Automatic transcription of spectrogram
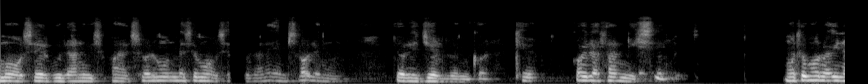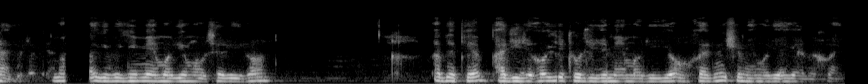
معاصر بودن 25 سالمون مثل معاصر بودن امسالمون داره جلوه می‌کنه که قاعدتا نیستیم. ما رایی نداریم. ما اگه بگیم معماری معاصر ایران و به پدیده های تولید معماری یا آفرینش معماری اگر بخوایم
